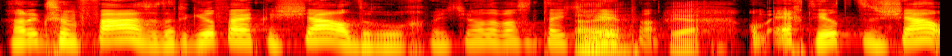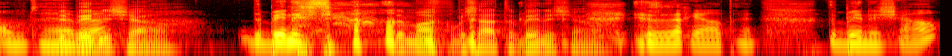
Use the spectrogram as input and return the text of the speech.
had ik zo'n fase dat ik heel vaak een sjaal droeg, weet je wel. Dat was een tijdje Oh, hip, ja, om echt heel de een sjaal om te de hebben. binnensjaal. De binnensjaal. De Marco Borsato binnensjaal. Ja, dat zeg je altijd. De binnensjaal.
